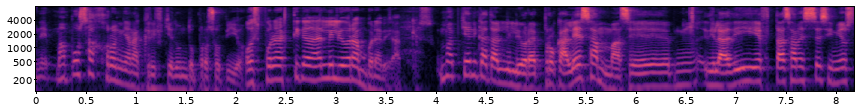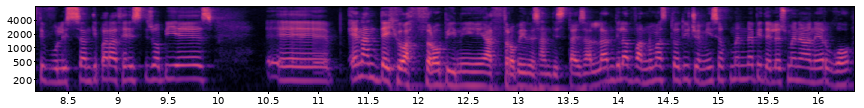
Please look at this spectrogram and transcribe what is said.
ναι, μα πόσα χρόνια να κρύφκεται το προσωπείο; Ως που να έρθει κατάλληλη ώρα μπορεί να πει κάποιος. Μα ποια είναι η κατάλληλη ώρα; Προκαλέσαν μας. Ε, μ, δηλαδή, φτάσαμε σε σημείο στη Βουλή στις αντιπαραθέσεις τις οποίες ε, δεν αντέχει ο ανθρώπινοι, ανθρώπινες αντιστάσεις, αλλά αντιλαμβανόμαστε ότι και εμείς έχουμε να επιτελέσουμε έναν έργο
